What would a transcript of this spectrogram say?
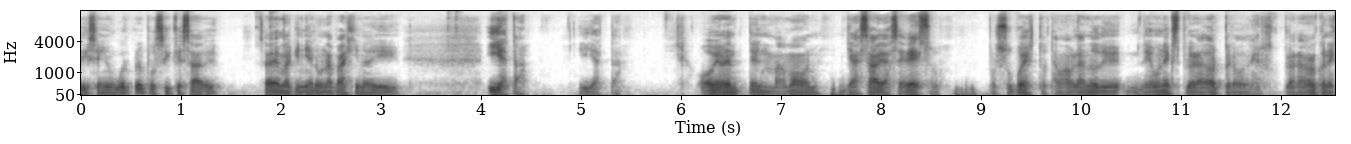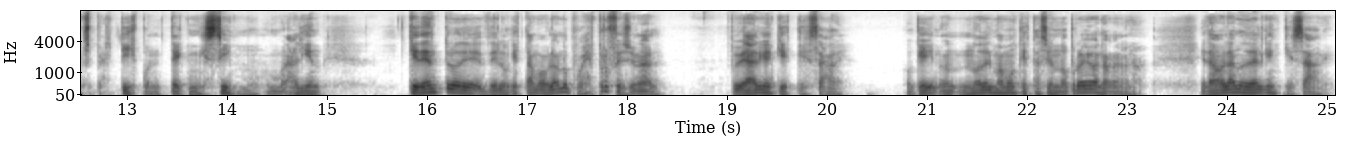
diseño en WordPress pues sí que sabe, sabe maquinear una página y, y ya está, y ya está. Obviamente el mamón ya sabe hacer eso, por supuesto, estamos hablando de, un explorador, pero un explorador con expertise, con tecnicismo, alguien que dentro de, lo que estamos hablando pues es profesional, pero es alguien que, que sabe. ¿ok? No, del mamón que está haciendo pruebas, no, no, no. Estamos hablando de alguien que sabe,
